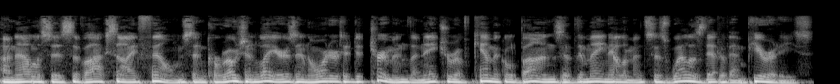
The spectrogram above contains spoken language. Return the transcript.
Analysis of oxide films and corrosion layers in order to determine the nature of chemical bonds of the main elements as well as that of impurities.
